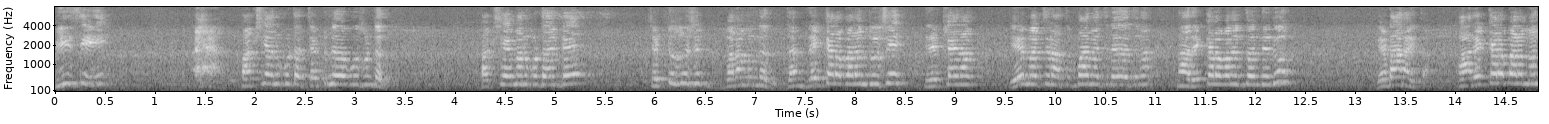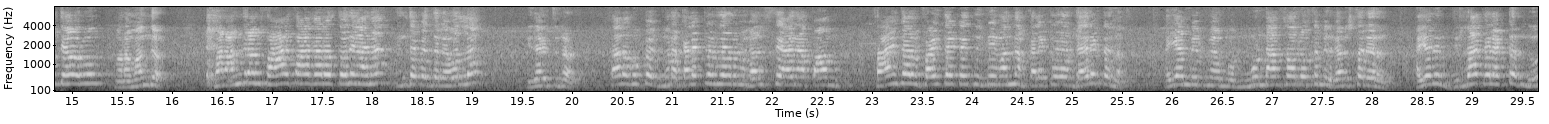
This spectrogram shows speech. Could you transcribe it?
బీసీ పక్షి అనుకుంటారు చెట్టు మీద కూర్చుంటుంది. పక్షి ఏమనుకుంటుందంటే చెట్టు చూసి బలం ఉండదు దాని రెక్కల బలం చూసి నేను ఎట్లయినా ఏమొచ్చినా తుఫాన్ వచ్చినా వచ్చినా నా రెక్కల బలంతో నేను గెటాన్ అవుతా ఆ రెక్కల బలం అంతా ఎవరు? మన మందు. మన అందరం సహాయ సహకారాలతోనే ఆయన ఇంత పెద్ద లెవెల్లో ఇదవుతున్నాడు చాలా గొప్ప. మన కలెక్టర్ దగ్గర కలిస్తే ఆయన పాము సాయంకాలం ఫైవ్ థర్టీ అయితే మేము అన్నాం కలెక్టర్ గారు డైరెక్ట్ అన్నాం. అయ్యా మీరు మేము మూడు నాలుగు సార్లు వస్తే మీరు కలుస్తారేరు అయ్యా నేను జిల్లా కలెక్టర్ను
